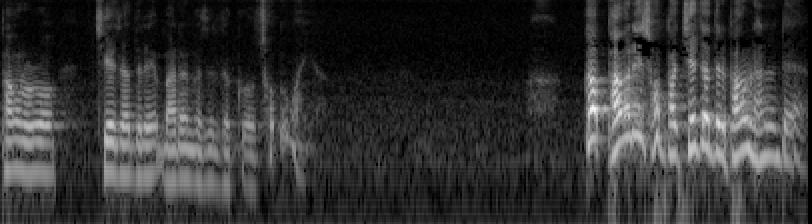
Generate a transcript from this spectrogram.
방으로 제자들의 말한 것을 듣고 소동하여. 그 방언이 제자들의 방언을 하는데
